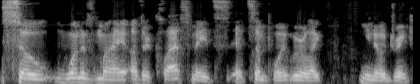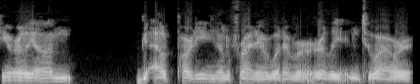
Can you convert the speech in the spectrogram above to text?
so one of my other classmates at some point we were like, you know, drinking early on, out partying on a Friday or whatever, early into our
